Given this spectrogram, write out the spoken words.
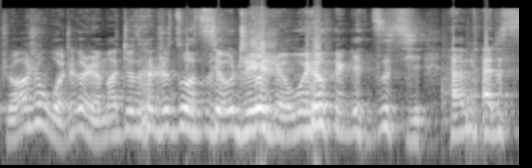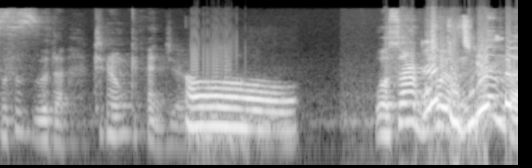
主要是我这个人嘛，就算是做自由职业者，我也会给自己安排的死死的这种感觉。哦，我虽然不会有那么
